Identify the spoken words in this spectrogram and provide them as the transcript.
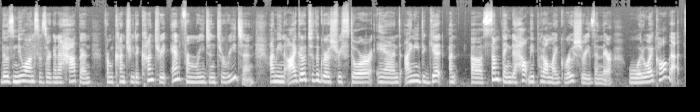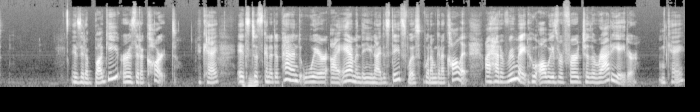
those nuances are going to happen from country to country and from region to region. I mean, I go to the grocery store and I need to get an, uh, something to help me put all my groceries in there. What do I call that? Is it a buggy or is it a cart? Okay. It's mm-hmm. just going to depend where I am in the United States was what I'm going to call it. I had a roommate who always referred to the radiator. Okay.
